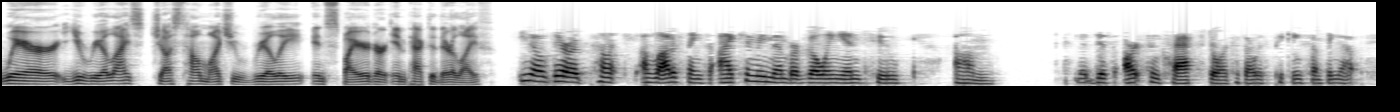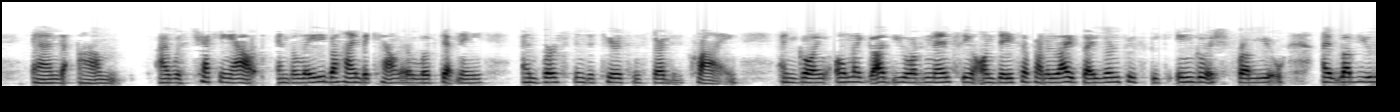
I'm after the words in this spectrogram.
where you realize just how much you really inspired or impacted their life? You know, there are a lot of things. I can remember going into um, this arts and crafts store because I was picking something up, and um, I was checking out, and the lady behind the counter looked at me and burst into tears and started crying and going, oh my God, you are Nancy on Days of Our Lives. I learned to speak English from you. I love you.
